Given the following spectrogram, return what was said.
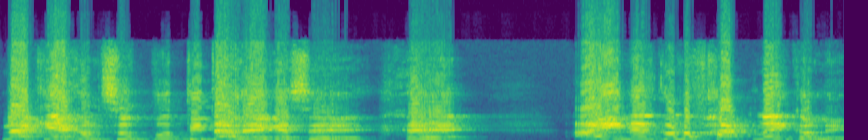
নাকি এখন সুপ্পু তিতা হয়ে গেছে? আইনের কোনো ফাঁক নাই কলে।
